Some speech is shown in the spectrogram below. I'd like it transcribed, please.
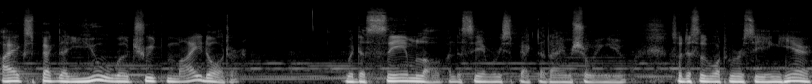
I expect that you will treat my daughter with the same love and the same respect that I am showing you. So this is what we're seeing here.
